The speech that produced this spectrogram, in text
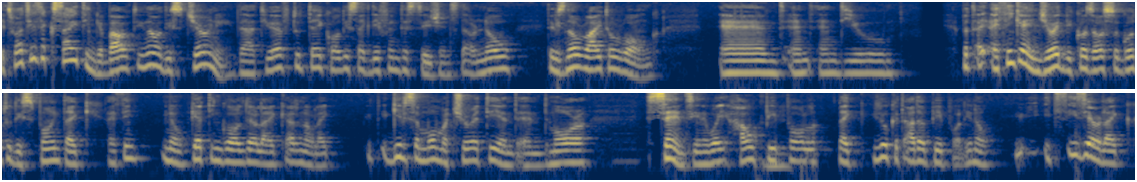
it's what is exciting about you know this journey that you have to take all these like different decisions there are no there is no right or wrong and and and you but I, I think I enjoy it because I also go to this point like I think you know getting older like I don't know like it, it gives some more maturity and and more sense in a way how mm-hmm. people like you look at other people you know it's easier like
